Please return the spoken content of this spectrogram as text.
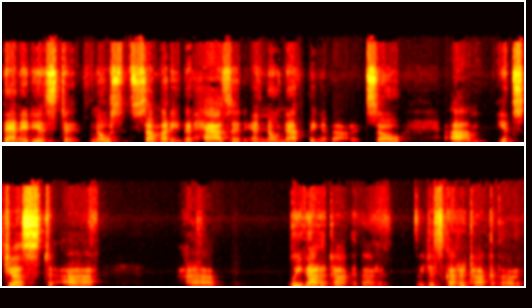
than it is to know somebody that has it and know nothing about it. So um, it's just uh, uh, we got to talk about it. We just got to talk about it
